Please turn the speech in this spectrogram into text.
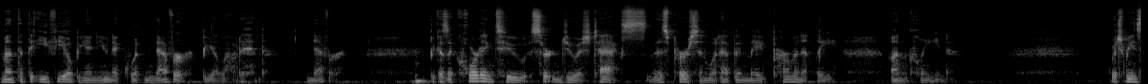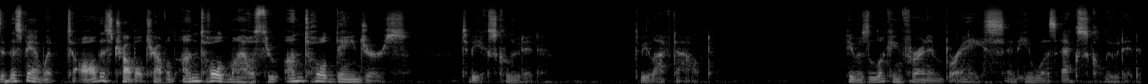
meant that the Ethiopian eunuch would never be allowed in. Never. Because according to certain Jewish texts, this person would have been made permanently unclean which means that this man went to all this trouble, traveled untold miles through untold dangers to be excluded, to be left out. He was looking for an embrace and he was excluded.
